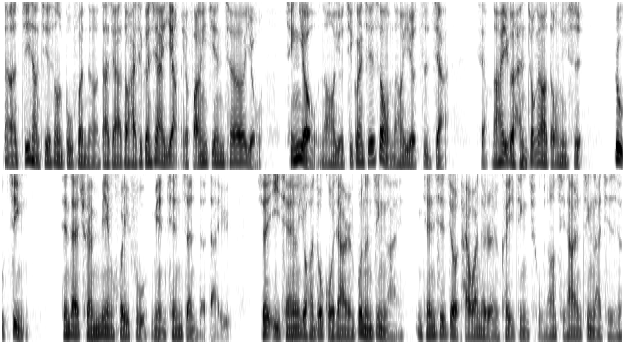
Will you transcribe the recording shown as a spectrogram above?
那机场接送的部分呢，大家都还是跟现在一样，有防疫计程车，有亲友，然后有机关接送，然后也有自驾这样。然后还有一个很重要的东西是入境。现在全面恢复免签证的待遇，所以以前有很多国家人不能进来，以前其实只有台湾的人可以进出，然后其他人进来其实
